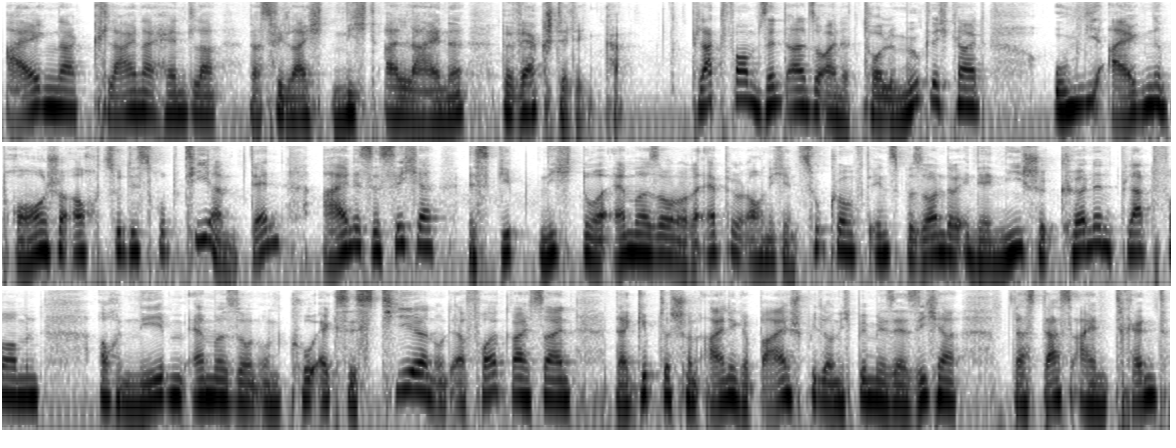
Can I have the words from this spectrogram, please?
eigener kleiner Händler das vielleicht nicht alleine bewerkstelligen kann. Plattformen sind also eine tolle Möglichkeit, um die eigene Branche auch zu disruptieren. Denn eines ist sicher, es gibt nicht nur Amazon oder Apple und auch nicht in Zukunft, insbesondere in der Nische können Plattformen auch neben Amazon und Co existieren und erfolgreich sein. Da gibt es schon einige Beispiele und ich bin mir sehr sicher, dass das ein Trend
